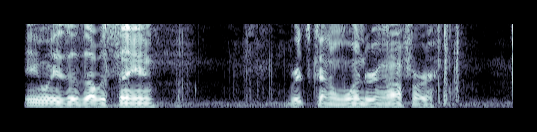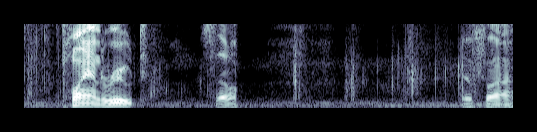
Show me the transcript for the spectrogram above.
Anyways, as I was saying, Britt's kind of wandering off our planned route. So, if uh,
